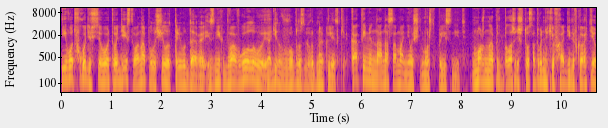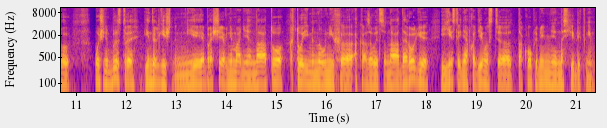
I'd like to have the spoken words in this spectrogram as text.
И вот в ходе всего этого действия она получила три удара. Из них два в голову и один в область грудной клетки. Как именно, она сама не очень может пояснить. Можно предположить, что сотрудники входили в квартиру очень быстро и энергично, не обращая внимания на то, кто именно у них э, оказывается на дороге и есть ли необходимость э, такого применения насилия к ним.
